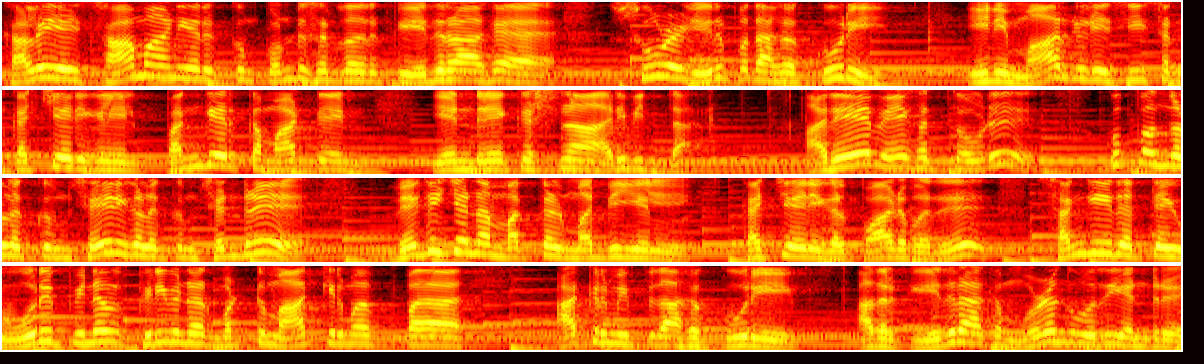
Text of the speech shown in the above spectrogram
கலையை சாமானியருக்கும் கொண்டு செல்வதற்கு எதிராக சூழல் இருப்பதாக கூறி இனி மார்கழி சீசன் கச்சேரிகளில் பங்கேற்க மாட்டேன் என்றே கிருஷ்ணா அறிவித்தார். அதே வேகத்தோடு குப்பங்களுக்கும் சேரிகளுக்கும் சென்று வெகுஜன மக்கள் மத்தியில் கச்சேரிகள் பாடுவது சங்கீதத்தை ஒரு பின பிரிவினர் மட்டும் ஆக்கிரமிப்ப ஆக்கிரமிப்பதாக கூறி அதற்கு எதிராக முழங்குவது என்று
